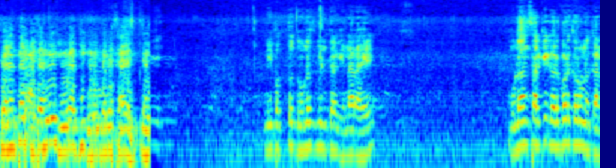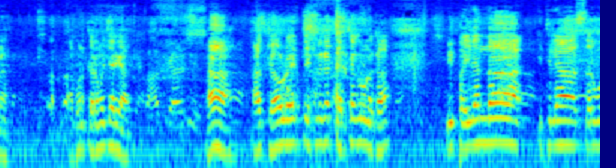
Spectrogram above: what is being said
त्यानंतर आदरणीय युवराजजी गिरंदरे साहेब मी फक्त दोनच मिनिटं घेणार आहे. मुलांसारखी गडबड करू नका ना. आपण कर्मचारी आहात. हा आज खेळाडू आहेत ते एकमेकात चर्चा करू नका. मी पहिल्यांदा इथल्या सर्व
